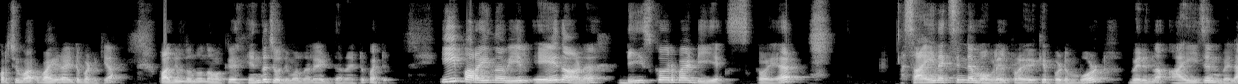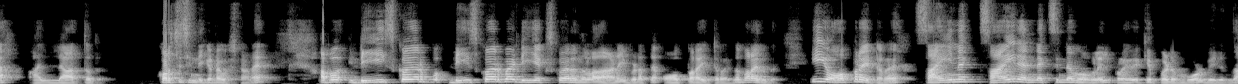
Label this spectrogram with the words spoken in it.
കുറച്ച് വൈഡായിട്ട് പഠിക്കുക. അപ്പൊ അതിൽ നിന്നും നമുക്ക് എന്ത് ചോദ്യം വന്നാലും എഴുതാനായിട്ട് പറ്റും. ഈ പറയുന്നവയിൽ ഏതാണ് d square by d x square സൈനക്സിന്റെ മുകളിൽ പ്രയോഗിക്കപ്പെടുമ്പോൾ വരുന്ന ഐജൻ വില അല്ലാത്തത്. കുറച്ച് ചിന്തിക്കേണ്ട ക്വസ്റ്റൻ ആണ്. അപ്പോൾ d square d square by d x square എന്നുള്ളതാണ് ഇവിടുത്തെ ഓപ്പറേറ്റർ എന്ന് പറയുന്നത്. ഈ ഓപ്പറേറ്റർ സൈൻ സൈൻ എൻ എക്സിന്റെ മുകളിൽ പ്രയോഗിക്കപ്പെടുമ്പോൾ വരുന്ന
